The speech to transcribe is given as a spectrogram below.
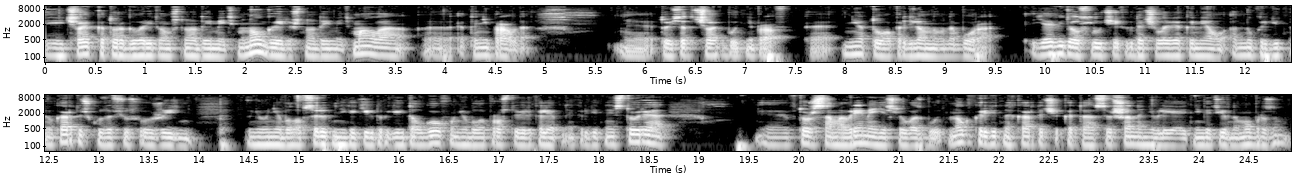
и человек, который говорит вам, что надо иметь много или что надо иметь мало, э, это неправда. Э, то есть этот человек будет неправ. Э, нету определенного набора. Я видел случаи, когда человек имел одну кредитную карточку за всю свою жизнь, у него не было абсолютно никаких других долгов, у него была просто великолепная кредитная история. В то же самое время, если у вас будет много кредитных карточек, это совершенно не влияет негативным образом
